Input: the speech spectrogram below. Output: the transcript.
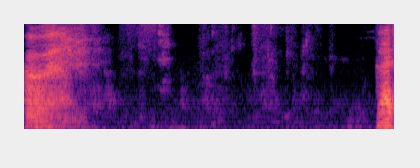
Got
